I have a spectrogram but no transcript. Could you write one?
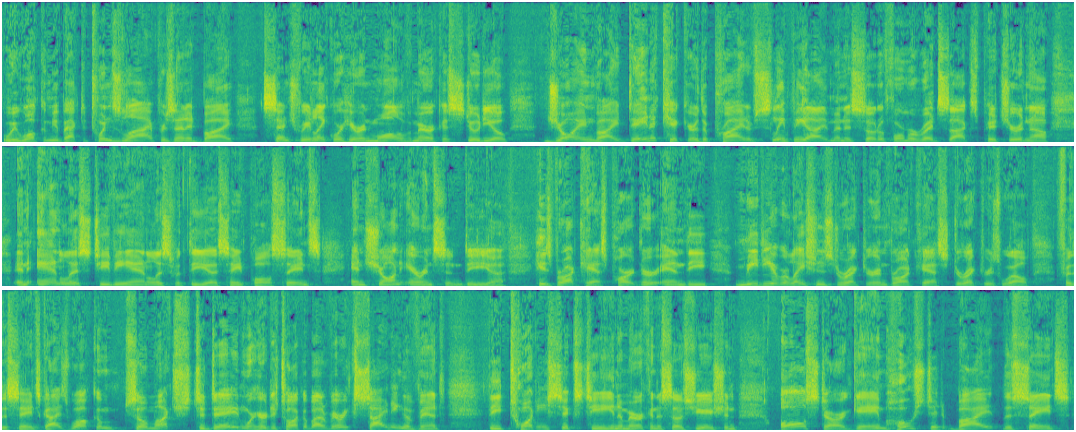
We welcome you back to Twins Live, presented by CenturyLink. We're here in Mall of America studio, joined by Dana Kiecker, the pride of Sleepy Eye, Minnesota, former Red Sox pitcher and now an analyst, TV analyst with the uh, St. Paul Saints, and Sean Aronson, the uh, his broadcast partner and the media relations director and broadcast director as well for the Saints. Guys, welcome so much today, and we're here to talk about a very exciting event, the 2016 American Association All-Star all-Star game hosted by the Saints.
